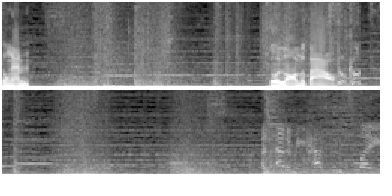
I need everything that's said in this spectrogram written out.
ตรงนั้นโดนล้อมหรือเปล่าそこ An enemy has been slain.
